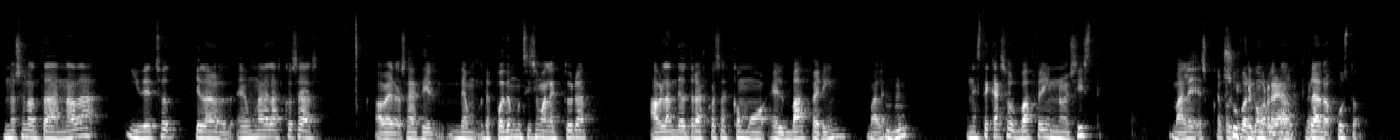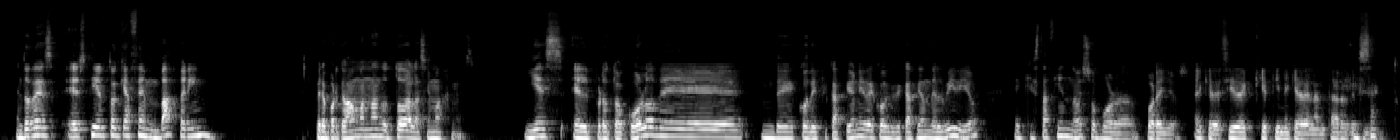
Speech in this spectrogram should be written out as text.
no se nota nada y de hecho, claro, es una de las cosas... A ver, o sea, es decir, de- después de muchísima lectura, hablan de otras cosas como el buffering, ¿vale? En este caso el buffering no existe. ¿Vale? Es súper complicado. real, claro. claro. justo. Entonces, es cierto que hacen buffering, pero porque van mandando todas las imágenes. Y es el protocolo de, de codificación y decodificación del vídeo el que está haciendo eso por, por ellos. El que decide qué tiene que adelantar. Exacto.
